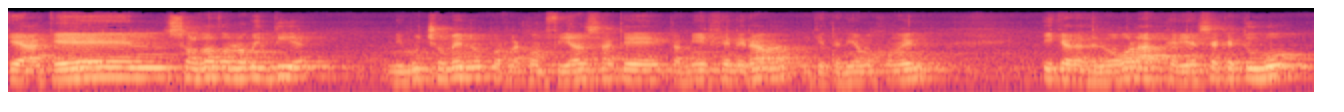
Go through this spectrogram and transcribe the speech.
que aquel soldado no mentía, ni mucho menos por la confianza que también generaba y que teníamos con él, y que desde luego la experiencia que tuvo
